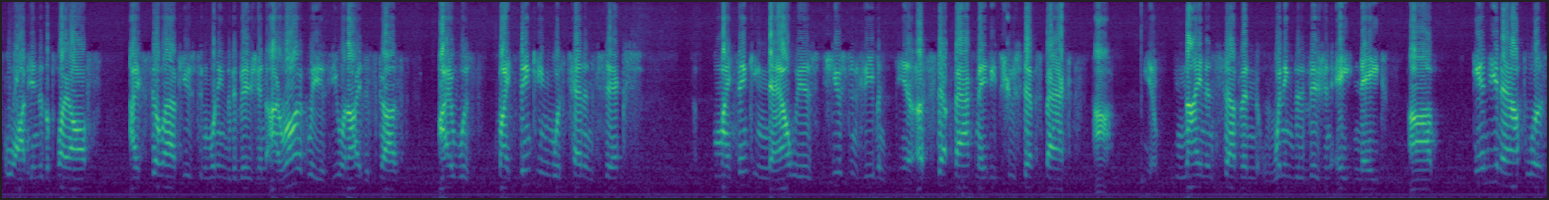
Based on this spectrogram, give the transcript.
squad into the playoffs. I still have Houston winning the division. Ironically, as you and I discussed, I was my thinking was ten and six. My thinking now is Houston's even you know, a step back, maybe two steps back. Uh, you know, nine and seven, winning the division, eight and eight. Uh, Indianapolis,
